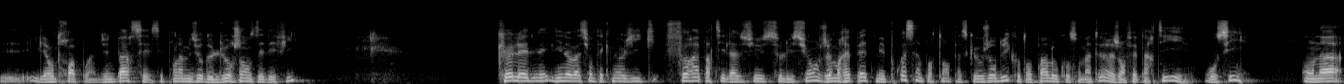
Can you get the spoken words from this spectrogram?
il est en trois points. D'une part, c'est, prendre la mesure de l'urgence des défis. que l'innovation technologique fera partie de la solution, je me répète, mais pourquoi c'est important? Parce qu'aujourd'hui, quand on parle aux consommateurs, et j'en fais partie aussi, on a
